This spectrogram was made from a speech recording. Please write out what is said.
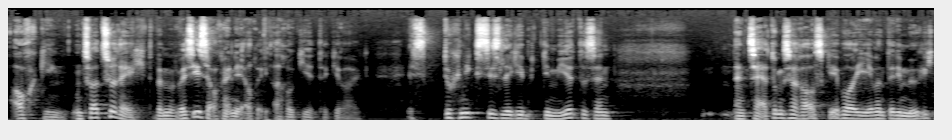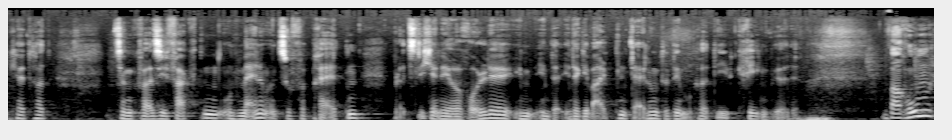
auch ging. Und zwar zu Recht, weil, man, weil es ist auch eine arrogierte Gewalt. Es, durch nichts ist legitimiert, dass ein, ein Zeitungsherausgeber oder jemand, der die Möglichkeit hat, sagen quasi Fakten und Meinungen zu verbreiten, plötzlich eine Rolle in, in, der, in der Gewaltenteilung der Demokratie kriegen würde. Warum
